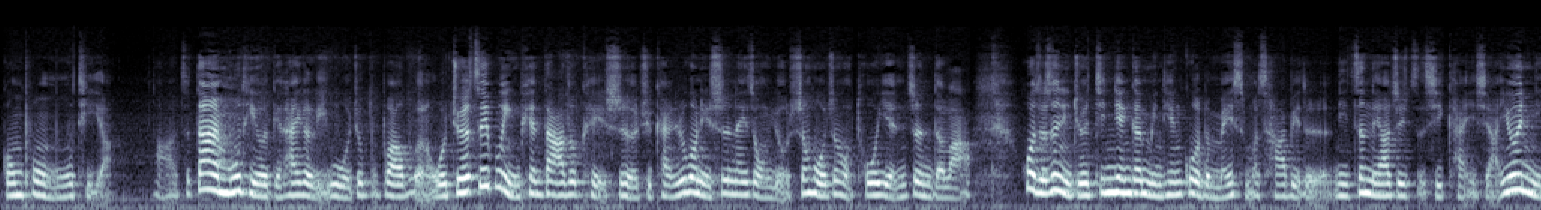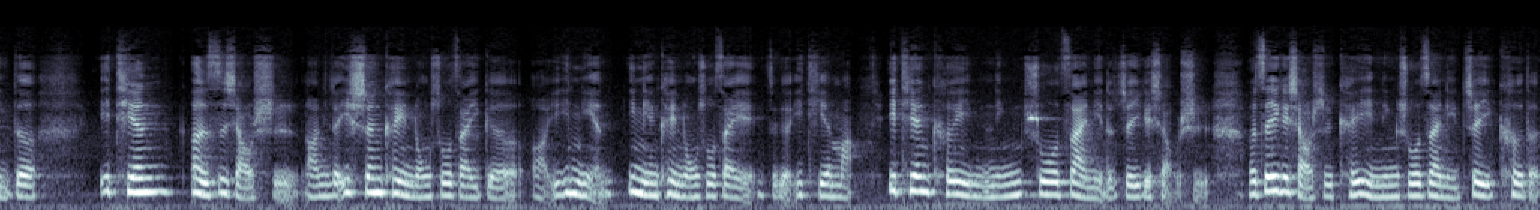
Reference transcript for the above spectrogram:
攻破母体啊。啊，这当然母体有给他一个礼物，我就不报了。我觉得这部影片大家都可以适合去看。如果你是那种有生活中有拖延症的啦，或者是你觉得今天跟明天过得没什么差别的人，你真的要去仔细看一下，因为你的一天二十四小时啊，你的一生可以浓缩在一个啊一年，一年可以浓缩在这个一天嘛，一天可以凝缩在你的这一个小时，而这一个小时可以凝缩在你这一刻的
